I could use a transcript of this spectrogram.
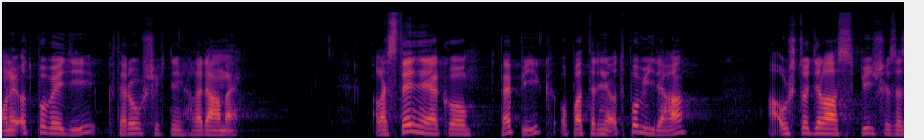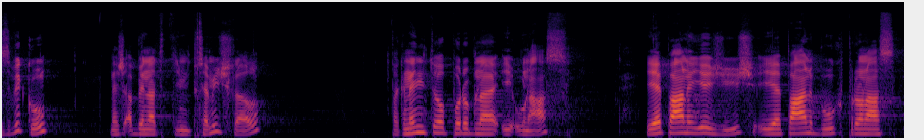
on je odpovědí, kterou všichni hledáme. Ale stejně jako Pepík opatrně odpovídá, a už to dělá spíš ze zvyku, než aby nad tím přemýšlel, tak není to podobné i u nás. Je Pán Ježíš, je Pán Bůh pro nás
